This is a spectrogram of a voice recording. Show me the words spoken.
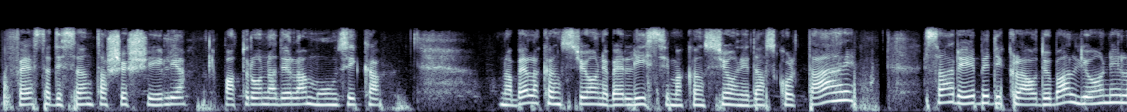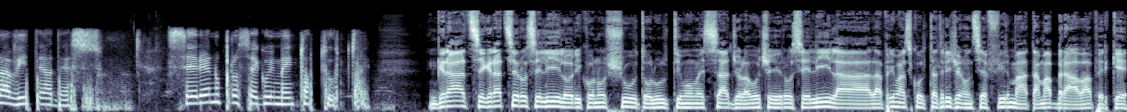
festa di Santa Cecilia, patrona della musica. Una bella canzone, bellissima canzone da ascoltare sarebbe di Claudio Baglioni La vita è adesso. Sereno proseguimento a tutti. Grazie, grazie Roseli, l'ho riconosciuto l'ultimo messaggio, la voce di Roseli, la, la, prima ascoltatrice non si è firmata, ma brava perché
